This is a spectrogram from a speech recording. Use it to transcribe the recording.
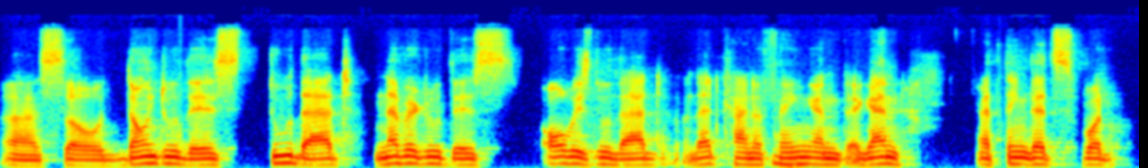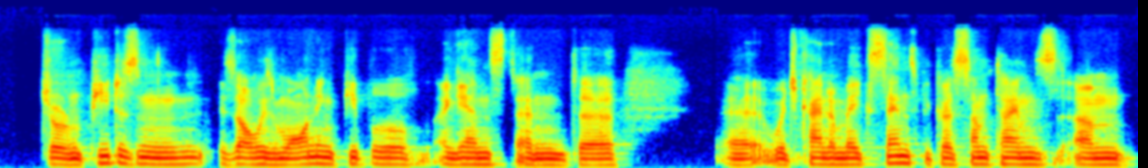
Uh, so don't do this, do that, never do this, always do that, that kind of thing. Mm-hmm. And again, I think that's what Jordan Peterson is always warning people against, and uh, uh, which kind of makes sense because sometimes um,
